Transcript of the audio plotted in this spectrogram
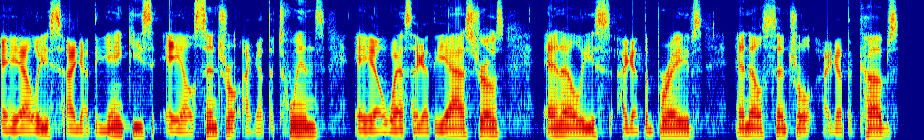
AL East, I got the Yankees. AL Central, I got the Twins. AL West, I got the Astros. NL East, I got the Braves. NL Central, I got the Cubs.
